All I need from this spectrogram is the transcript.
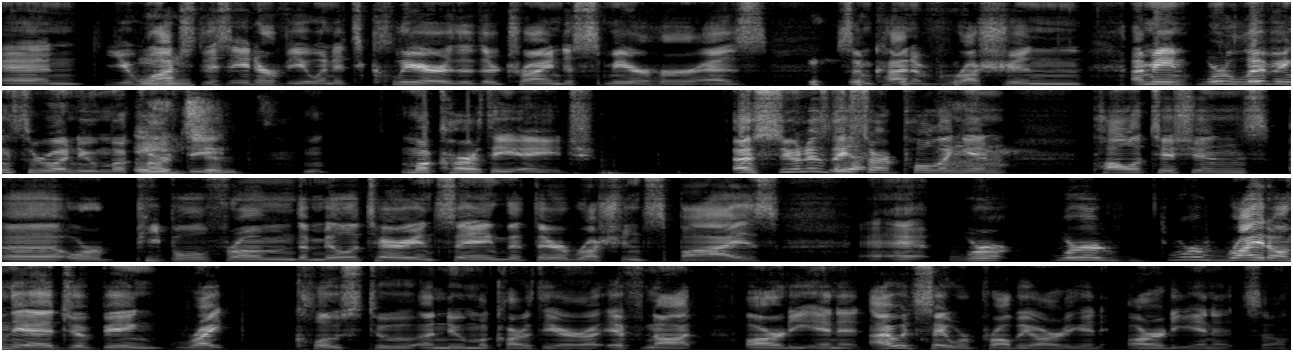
And you watch this interview, and it's clear that they're trying to smear her as some kind of Russian. I mean, we're living through a new McCarthy Agent. McCarthy age. As soon as they Yeah. start pulling in politicians uh, or people from the military and saying that they're Russian spies, uh, we're we're we're right on the edge of being right close to a new McCarthy era, if not already in it. I would say we're probably already in already in it. So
